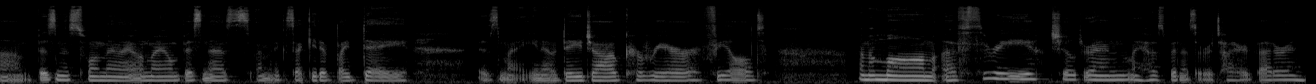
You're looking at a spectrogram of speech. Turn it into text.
Um, businesswoman, I own my own business. I'm an executive by day, is my you know day job, career field. I'm a mom of three children. My husband is a retired veteran.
